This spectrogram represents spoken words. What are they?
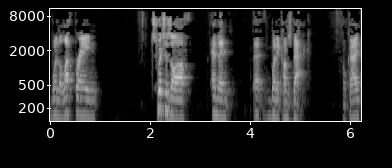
when the left brain switches off and then uh, when it comes back. Okay.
